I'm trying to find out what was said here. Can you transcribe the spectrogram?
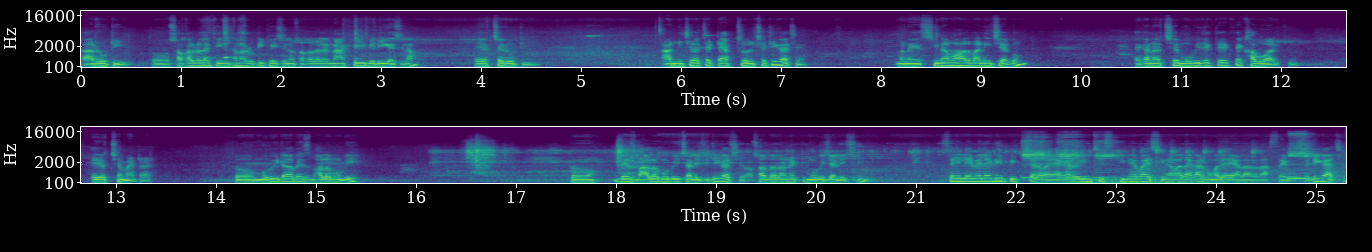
আর রুটি। তো সকালবেলায় তিনখানা রুটি খেয়েছিলাম, সকালবেলায় না খেয়েই বেরিয়ে গেছিলাম। এই হচ্ছে রুটি। আর নিচে হচ্ছে ট্যাপ চলছে, ঠিক আছে? মানে সিনেমা হল বানিয়েছে এখন। এখানে হচ্ছে মুভি দেখতে দেখতে খাব আর কি। এই হচ্ছে ম্যাটার তো মুভিটা বেশ ভালো মুভি তো বেশ ভালো মুভি চালিয়েছি, ঠিক আছে? অসাধারণ একটি মুভি চালিয়েছি। সেই লেভেলেরই পিকচার ভাই, এগারো ইঞ্চি স্ক্রিনে ভাই সিনেমা দেখার মজাই আলাদা রাস্তায় বসে, ঠিক আছে?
